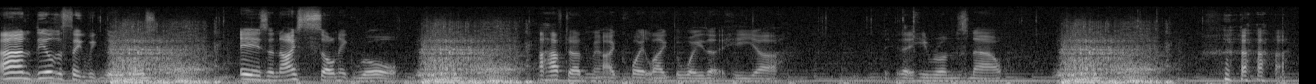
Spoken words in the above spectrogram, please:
And the other thing we can do is, is a nice sonic roar. I have to admit, I quite like the way that he uh, that he runs now.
